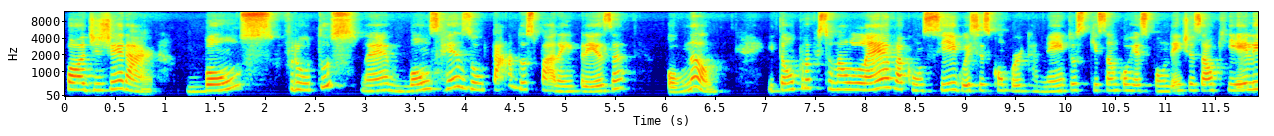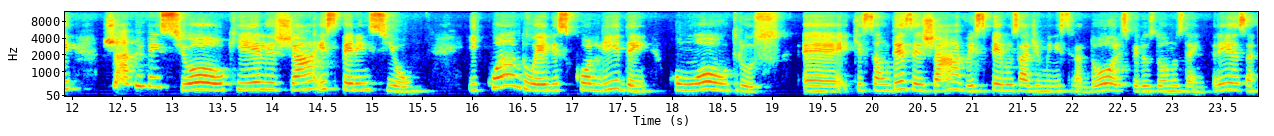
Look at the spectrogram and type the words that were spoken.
pode gerar bons frutos, né, bons resultados para a empresa ou não. Então, o profissional leva consigo esses comportamentos que são correspondentes ao que ele já vivenciou, o que ele já experienciou. E quando eles colidem com outros é, que são desejáveis pelos administradores, pelos donos da empresa,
